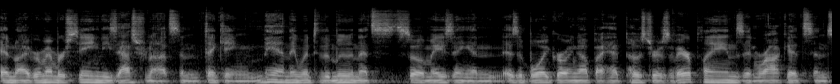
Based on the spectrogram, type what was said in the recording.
And I remember seeing these astronauts and thinking, man, they went to the moon. That's so amazing. And as a boy growing up, I had posters of airplanes and rockets and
